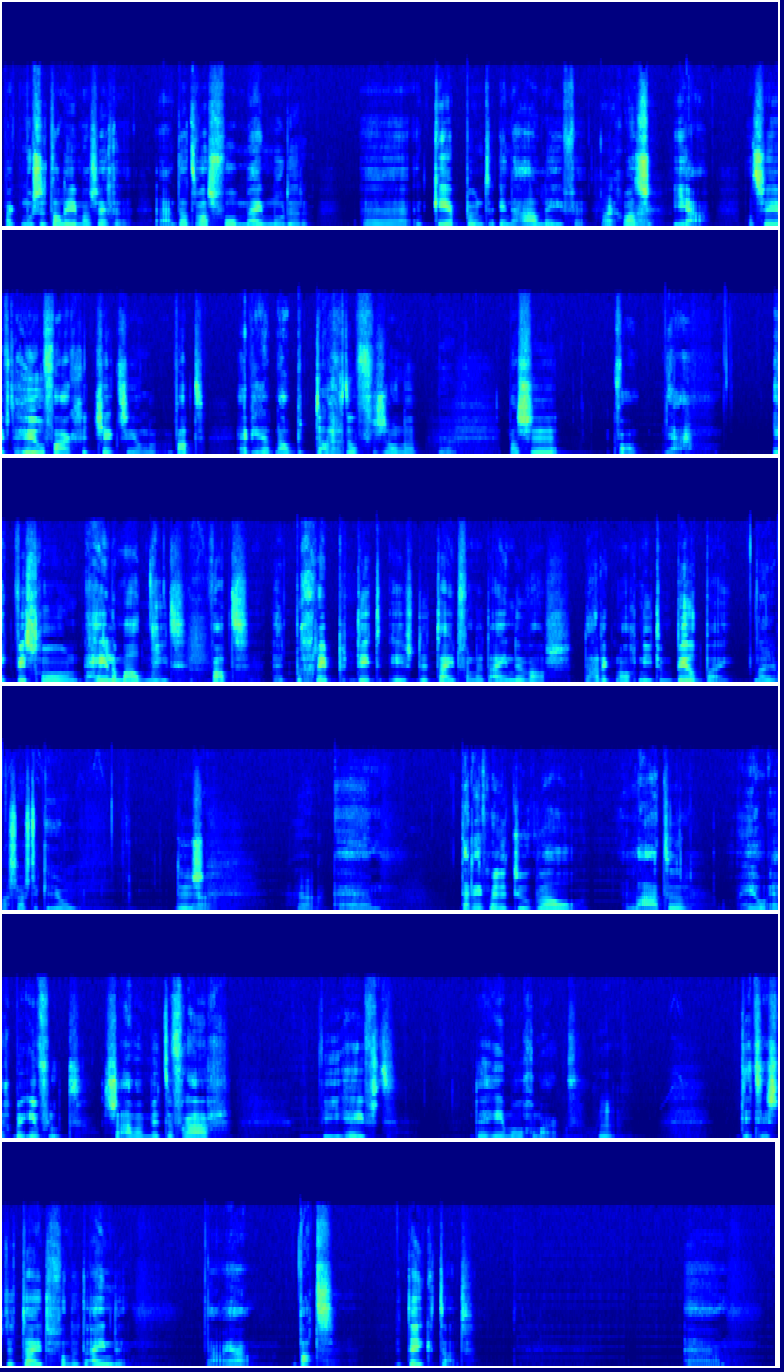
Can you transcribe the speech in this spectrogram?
Maar ik moest het alleen maar zeggen. Nou, dat was voor mijn moeder eh, een keerpunt in haar leven. Oh, echt Want waar? ze- ja, want ze heeft heel vaak gecheckt. Jongen, wat heb je dat nou bedacht Ja. of verzonnen? Ja. Maar ze kwam, ja, ik wist gewoon helemaal niet wat het begrip dit is de tijd van het einde was. Daar had ik nog niet een beeld bij. Nee, je was hartstikke jong. Dus ja. Ja. ehm, dat heeft me natuurlijk wel later heel erg beïnvloed. Samen met de vraag, wie heeft de hemel gemaakt? Hm. dit is de tijd van het einde. Nou ja, wat betekent dat? Eh,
